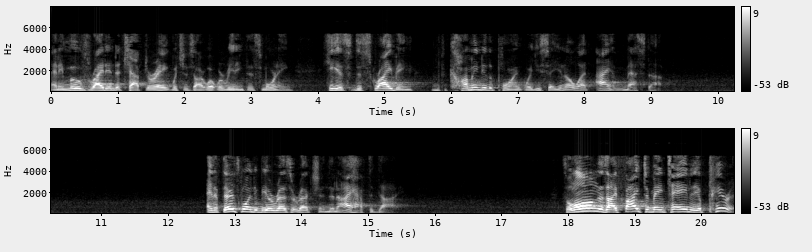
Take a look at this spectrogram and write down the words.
and he moves right into chapter 8, which is our, what we're reading this morning, he is describing coming to the point where you say, you know what? I am messed up. And if there's going to be a resurrection, then I have to die. So long as I fight to maintain the appearance,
